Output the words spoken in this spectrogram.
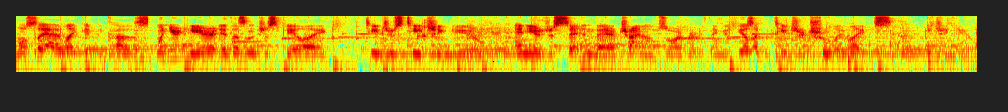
mostly I like it because when you're here, it doesn't just feel like teacher's teaching you and you're just sitting there trying to absorb everything. It feels like the teacher truly likes teaching you and, you know,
